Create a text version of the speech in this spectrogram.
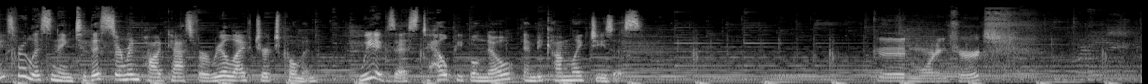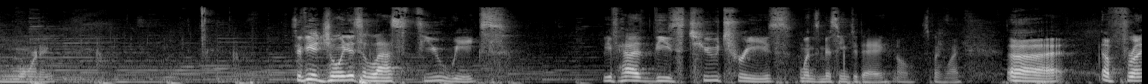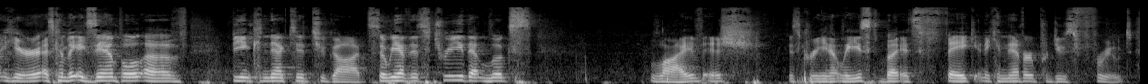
Thanks for listening to this sermon podcast for Real Life Church Pullman. We exist to help people know and become like Jesus. Good morning, church. Morning. So, if you had joined us the last few weeks, we've had these two trees. One's missing today. I'll explain why. Uh, up front here as kind of an example of being connected to God. So, we have this tree that looks live ish. It's green at least, but it's fake and it can never produce fruit.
